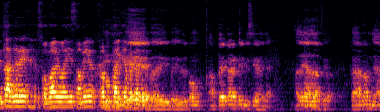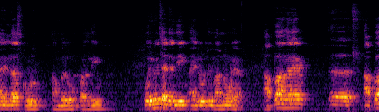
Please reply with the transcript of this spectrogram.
എന്താ അങ്ങനെ സ്വാഭാവികമായി സമയക്രമം പാലിക്കാൻ പറ്റാത്തത്? ഇത് ഇതിപ്പം അപ്പേക്കാട്ടി ബിസിയാണ് ഞാൻ. അത് യാഥാർത്ഥ്യമാണ് കാരണം ഞാൻ എല്ലാ സ്കൂളും അമ്പലവും പള്ളിയും ഒരുമിച്ച് അറ്റൻഡ് ചെയ്യും. അതിന്റെ കൂടുതൽ മരണം കൂടെയാണ്. അപ്പൊ അങ്ങനെ അപ്പൊ അപ്പ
